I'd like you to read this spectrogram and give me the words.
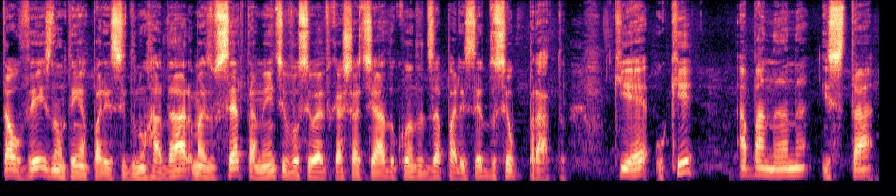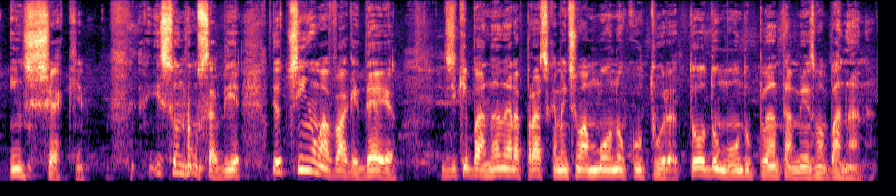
talvez não tenha aparecido no radar, mas certamente você vai ficar chateado quando desaparecer do seu prato, que é o que? A banana está em xeque. Isso eu não sabia. Eu tinha uma vaga ideia de que banana era praticamente uma monocultura. Todo mundo planta a mesma banana.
